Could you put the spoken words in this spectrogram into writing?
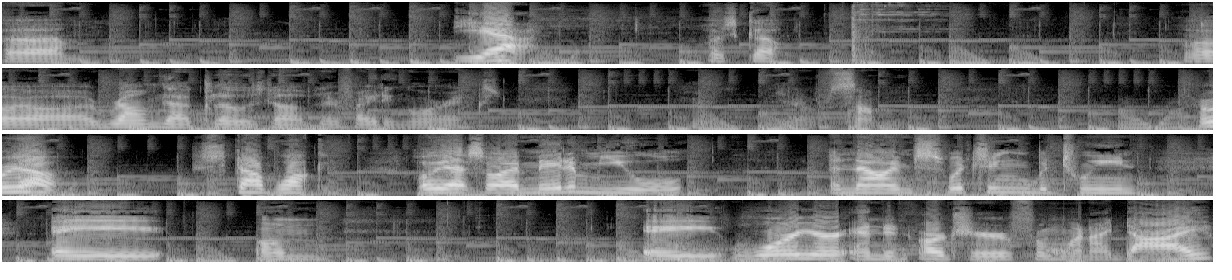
Um, yeah. Let's go. Uh, realm got closed up. They're fighting Oryx. Or, you know, something. Hurry up! Stop walking. Oh yeah, so I made a mule, and now I'm switching between a um a warrior and an archer from when I die.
